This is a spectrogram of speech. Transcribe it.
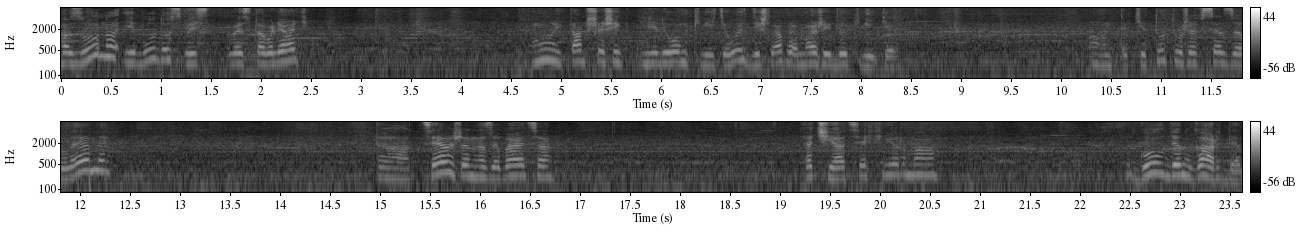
газона і буду виставляти. Ну і там ще ж мільйон квітів. Ось дійшла вже майже до квітів. Вон такі, тут уже все зелене. Так, це вже називається. А чия це фірма? Golden Garden.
